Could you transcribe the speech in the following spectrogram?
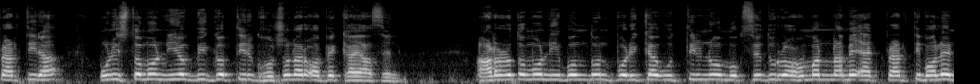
প্রার্থীরা উনিশতম নিয়োগ বিজ্ঞপ্তির ঘোষণার অপেক্ষায় আছেন। আঠারোতম নিবন্ধন পরীক্ষা উত্তীর্ণ মোকসেদুর রহমান নামে এক প্রার্থী বলেন,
